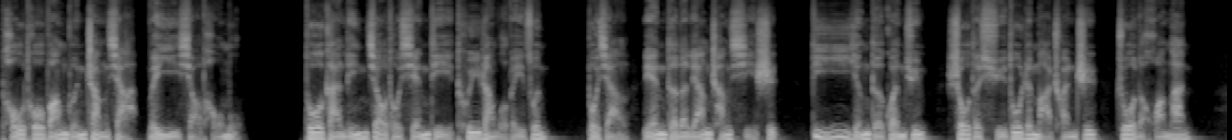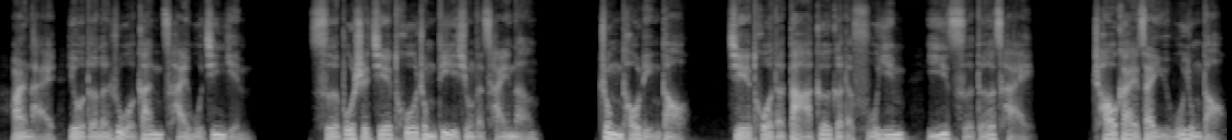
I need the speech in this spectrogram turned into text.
投托王伦帐下为一小头目，多感林教头贤弟推让我为尊，不想连得了两场喜事：第一，赢得官军，收得许多人马船只，捉了黄安。”二乃又得了若干财物金银，此不是皆托众弟兄的才能。众头领道：“解脱的大哥哥的福音，以此得财。”晁盖在与吴用道：“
